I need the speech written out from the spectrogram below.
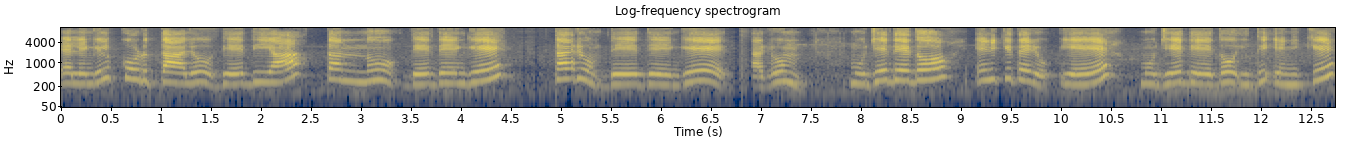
അല്ലെങ്കിൽ കൊടുത്താലു. ദേ ദിയ തന്നു. ദേ ദേങ്കെ തരും. ദേ ദേങ്കെ തരും. മുജെ ദേദോ എനിക്ക് തരൂ. ഏ മുജെ ദേദോ ഇത് എനിക്ക്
